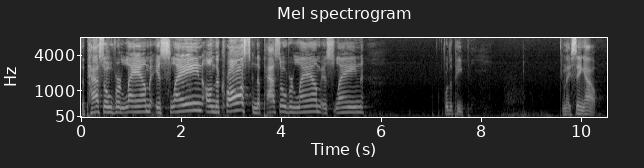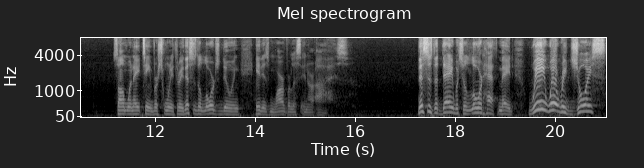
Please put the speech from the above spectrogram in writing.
the Passover lamb is slain on the cross, and the Passover lamb is slain for the people. And they sing out Psalm 118, verse 23 This is the Lord's doing, it is marvelous in our eyes. This is the day which the Lord hath made. We will rejoice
